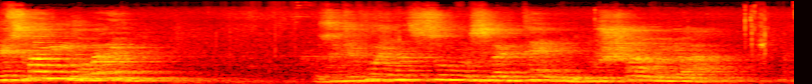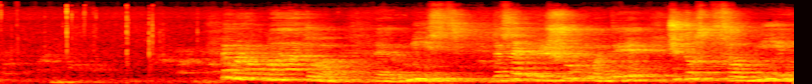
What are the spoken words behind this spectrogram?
І з вами він говорив. Затривожена сумом смертельним душа моя. Ми можемо багато е, місць для себе вишукувати, чи то з псалмів,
